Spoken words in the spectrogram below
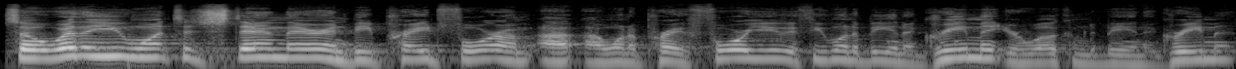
So, whether you want to stand there and be prayed for, I, I want to pray for you. If you want to be in agreement, you're welcome to be in agreement.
